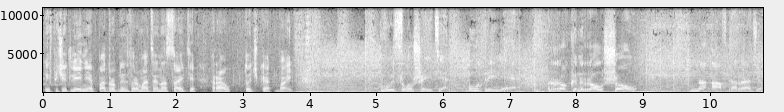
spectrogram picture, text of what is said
и впечатления. Подробная информация на сайте rau.by. Вы слушаете «Утреннее рок-н-ролл-шоу» на Авторадио.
